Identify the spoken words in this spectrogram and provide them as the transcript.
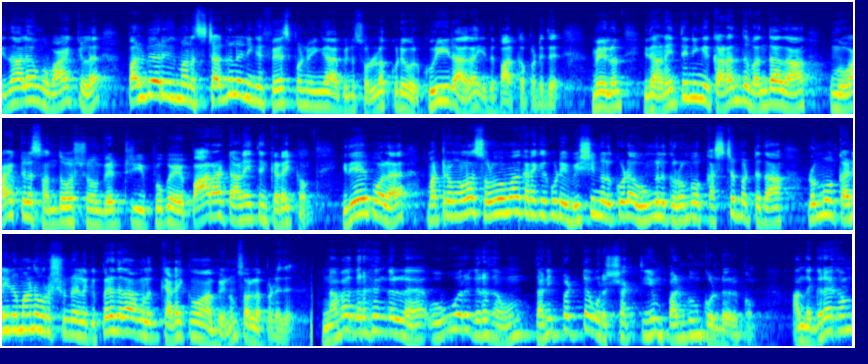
இதனாலே உங்கள் வாழ்க்கையில் பல்வேறு விதமான ஸ்ட்ரகிளை நீங்கள் ஃபேஸ் பண்ணுவீங்க அப்படின்னு சொல்லக்கூடிய ஒரு குறியீடாக இது பார்க்கப்படுது. மேலும் இது அனைத்தையும் நீங்கள் கடந்து வந்தால் தான் உங்கள் வாழ்க்கையில் சந்தோஷம் வெற்றி புகழ் பாராட்டு அனைத்தும் கிடைக்கும். இதே போல் மற்றவங்களாம் சுலபமாக கிடைக்கக்கூடிய விஷயங்கள் கூட உங்களுக்கு ரொம்ப கஷ்டப்பட்டு தான் ரொம்ப கடினமான ஒரு சூழ்நிலைக்கு பிறகு தான் உங்களுக்கு கிடைக்கும் அப்படின்னு சொல்லப்படுது. நவ கிரகங்களில் ஒவ்வொரு கிரகமும் தனிப்பட்ட ஒரு சக்தியும் பண்பும் கொண்டு இருக்கும் அந்த கிரகம்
